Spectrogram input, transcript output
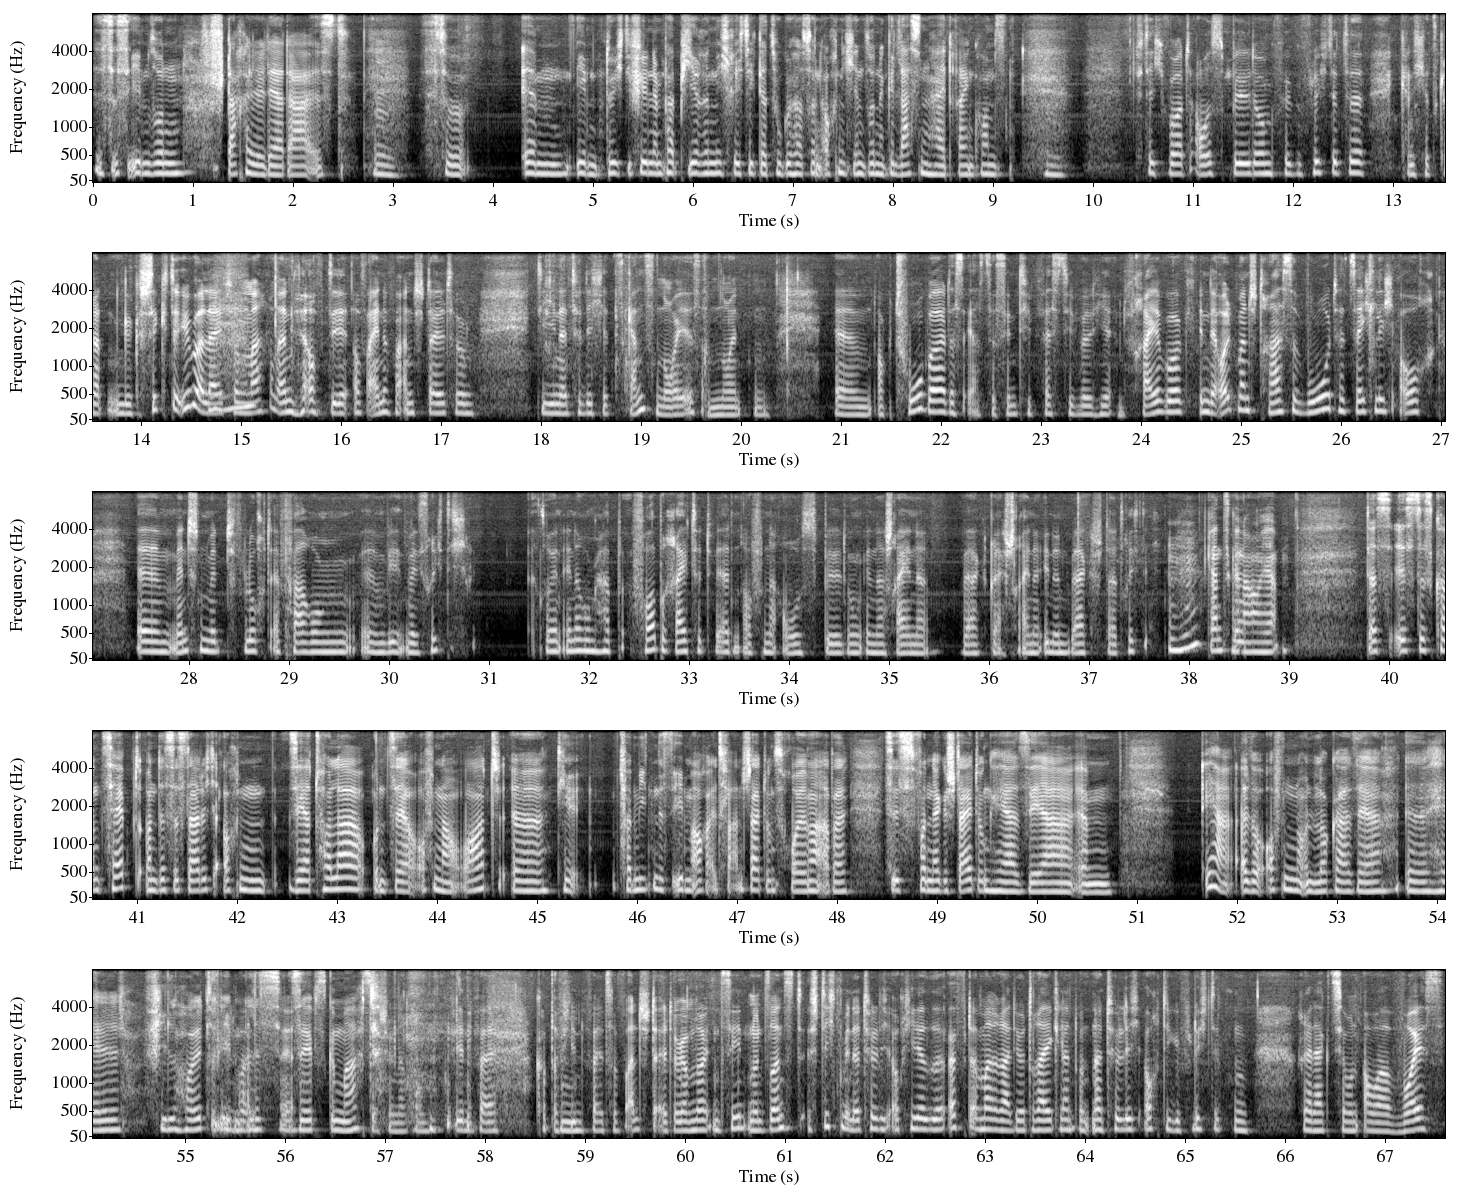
es ist eben so ein Stachel, der da ist. Mhm. So, ähm, eben durch die fehlenden Papiere nicht richtig dazugehörst und auch nicht in so eine Gelassenheit reinkommst. Mhm. Stichwort Ausbildung für Geflüchtete. Kann ich jetzt gerade eine geschickte Überleitung machen an, auf, die, auf eine Veranstaltung, die natürlich jetzt ganz neu ist, am 9. Ähm, Oktober, das erste Sinti-Festival hier in Freiburg, in der Oltmannstraße, wo tatsächlich auch ähm, Menschen mit Fluchterfahrungen, äh, wenn ich es richtig so in Erinnerung habe, vorbereitet werden auf eine Ausbildung in der Schreinerwerk, Schreinerinnenwerkstatt, richtig? Mhm, ganz genau, ja. ja. Das ist das Konzept und es ist dadurch auch ein sehr toller und sehr offener Ort. Äh, die vermieten es eben auch als Veranstaltungsräume, aber es ist von der Gestaltung her sehr, ähm, ja, also offen und locker, sehr äh, hell, viel Holz viel und eben Holz, alles ja. selbst gemacht. Sehr schöner Raum. Auf jeden Fall. Kommt auf jeden mhm. Fall zur Veranstaltung am 9.10. Und sonst sticht mir natürlich auch hier so öfter mal Radio Dreieckland und natürlich auch die geflüchteten Redaktion Our Voice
